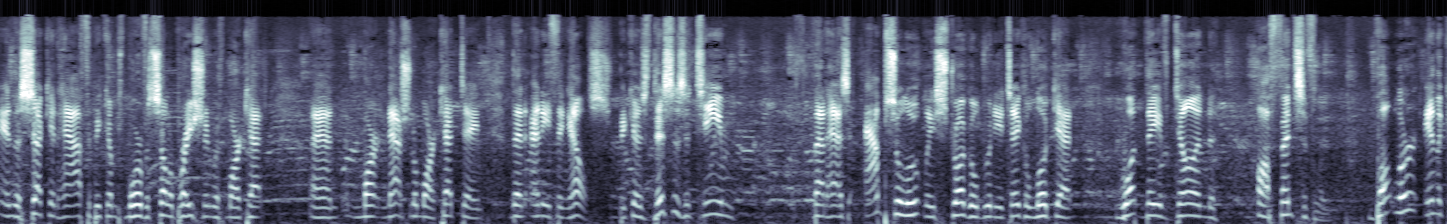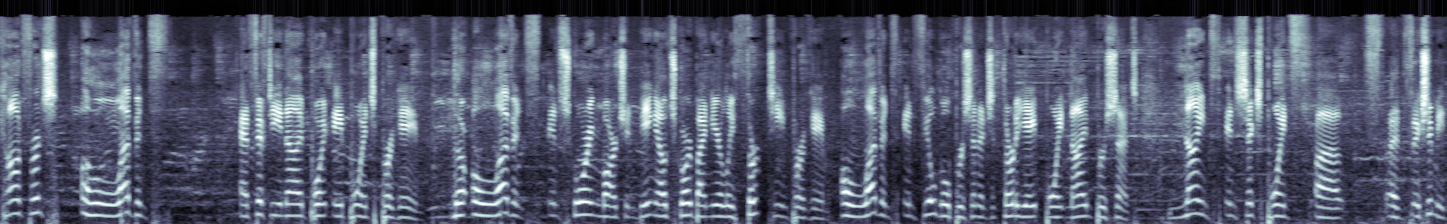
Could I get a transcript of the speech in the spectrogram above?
in the second half, it becomes more of a celebration with Marquette and Mar- National Marquette Day than anything else because this is a team that has absolutely struggled when you take a look at what they've done offensively. Butler in the conference, 11th at 59.8 points per game. They're 11th in scoring margin, being outscored by nearly 13 per game. 11th in field goal percentage at 38.9%. Ninth in six point, uh, uh, excuse me,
